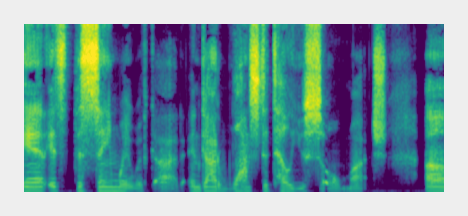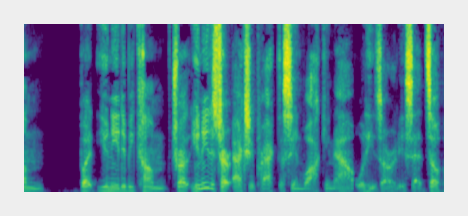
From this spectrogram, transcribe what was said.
And it's the same way with God. And God wants to tell you so much. Um, but you need to become you need to start actually practicing walking out what he's already said. So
